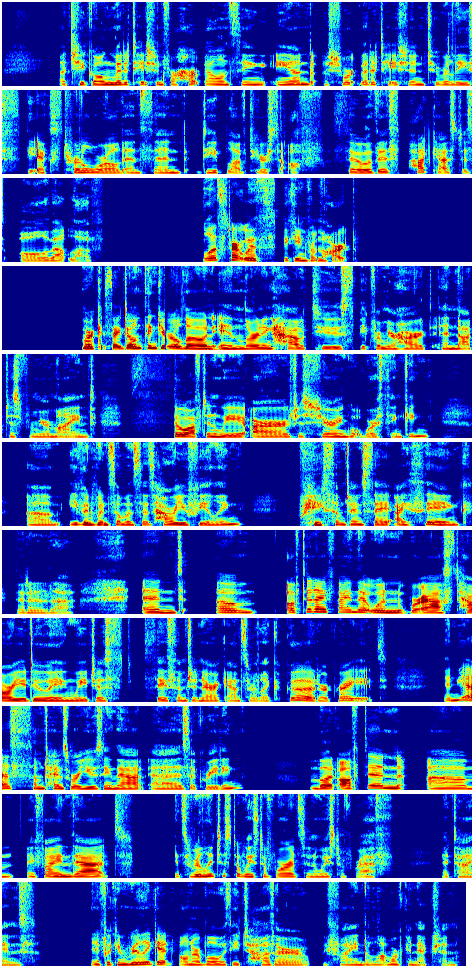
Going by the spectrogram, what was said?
a Qigong meditation for heart balancing, and a short meditation to release the external world and send deep love to yourself. So, this podcast is all about love. Let's start with speaking from the heart. Marcus, I don't think you're alone in learning how to speak from your heart and not just from your mind. So often we are just sharing what we're thinking. Um, even when someone says, How are you feeling? We sometimes say, I think, da da da da. And um, often I find that when we're asked, How are you doing? we just say some generic answer like good or great. And yes, sometimes we're using that as a greeting. But often um, I find that it's really just a waste of words and a waste of breath at times. And if we can really get vulnerable with each other, we find a lot more connection.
